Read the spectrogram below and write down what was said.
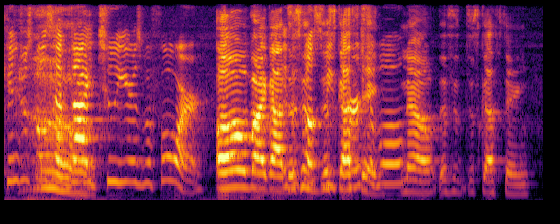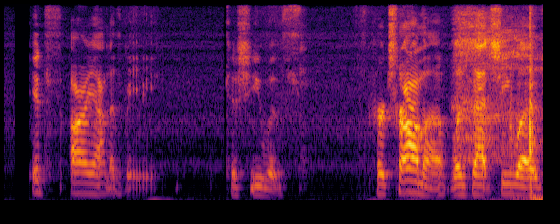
Kendra's supposed to have died two years before. Oh my god, Is this is supposed to be disgusting. No, this is disgusting. It's Ariana's baby. Because she was. Her trauma was that she was.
